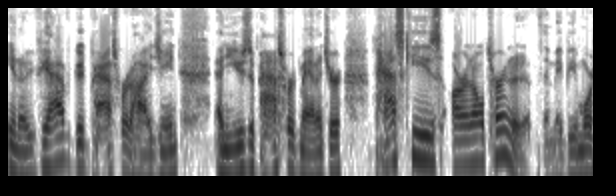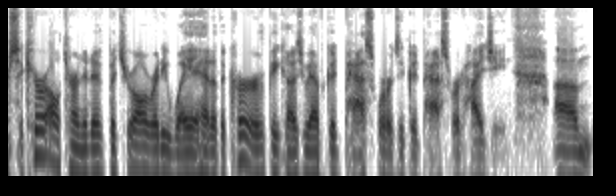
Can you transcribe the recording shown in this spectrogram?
you know, if you have good password hygiene and you use a password manager, passkeys are an alternative. They may be a more secure alternative, but you're already way ahead of the curve because you have good passwords and good password hygiene. Um,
